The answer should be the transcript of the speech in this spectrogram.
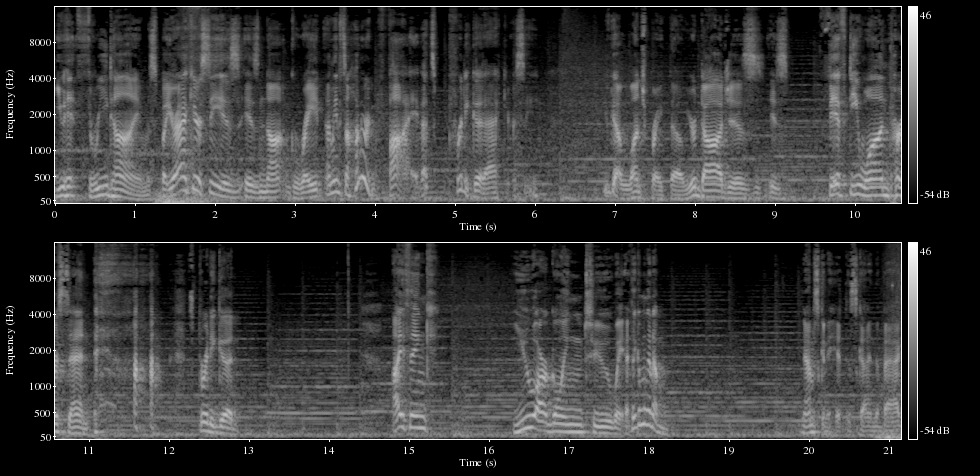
You hit three times, but your accuracy is is not great. I mean, it's 105. That's pretty good accuracy. You've got lunch break though. Your dodge is is 51%. it's pretty good. I think you are going to wait. I think I'm gonna. Now I'm just gonna hit this guy in the back.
